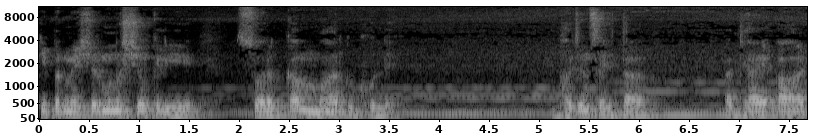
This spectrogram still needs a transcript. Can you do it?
कि परमेश्वर मनुष्यों के लिए स्वर्ग का मार्ग खोले, भजन संहिता अध्याय आठ,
